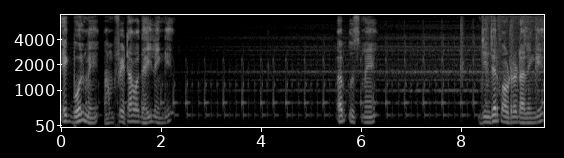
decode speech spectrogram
एक बोल में हम फेटा हुआ दही लेंगे। अब उसमें जिंजर पाउडर डालेंगे।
